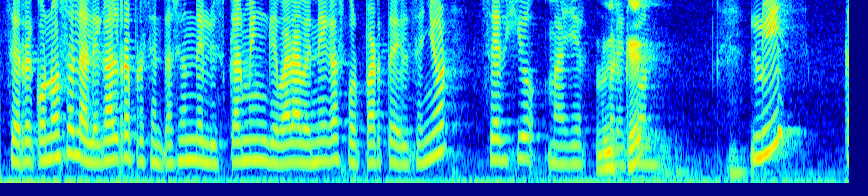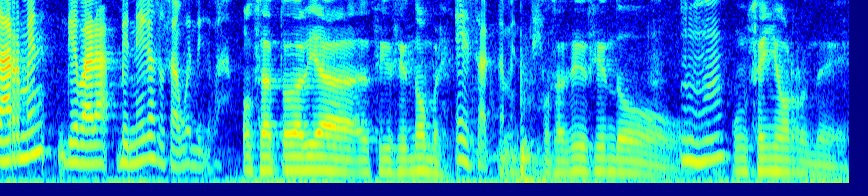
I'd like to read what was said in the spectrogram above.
se reconoce la legal representación de Luis Carmen Guevara Venegas por parte del señor Sergio Mayer ¿Luis qué? Luis Carmen Guevara Venegas, o sea, Wendy Guevara. O sea, todavía sigue siendo hombre. Exactamente. O sea, sigue siendo un señor de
